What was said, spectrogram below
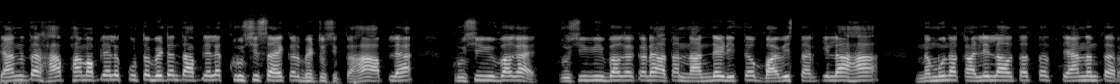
त्यानंतर हा फॉर्म आपल्याला कुठं भेटेल तर आपल्याला कृषी सहाय्यकडे भेटू शकतो. हा आपल्या कृषी विभाग आहे. कृषी विभागाकडे आता नांदेड इथं बावीस तारखेला हा नमुना काढलेला होता. तर त्यानंतर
